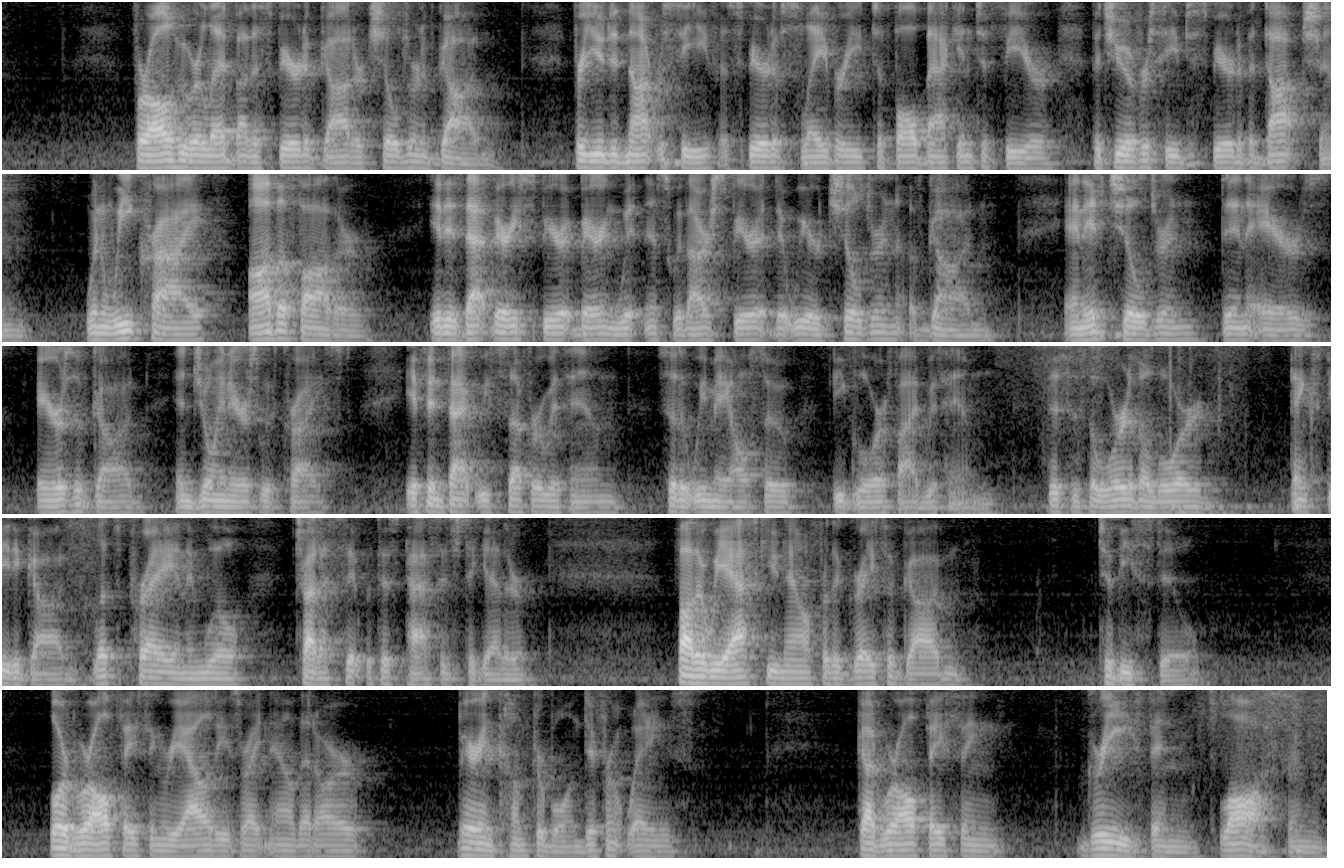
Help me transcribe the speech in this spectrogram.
For all who are led by the Spirit of God are children of God. For you did not receive a spirit of slavery to fall back into fear, but you have received a spirit of adoption. When we cry, Abba, Father, it is that very spirit bearing witness with our spirit that we are children of God. And if children, then heirs, heirs of God, and joint heirs with Christ. If in fact we suffer with him, so that we may also be glorified with him. This is the word of the Lord. Thanks be to God. Let's pray and then we'll try to sit with this passage together. Father, we ask you now for the grace of God to be still. Lord, we're all facing realities right now that are very uncomfortable in different ways. God, we're all facing grief and loss and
